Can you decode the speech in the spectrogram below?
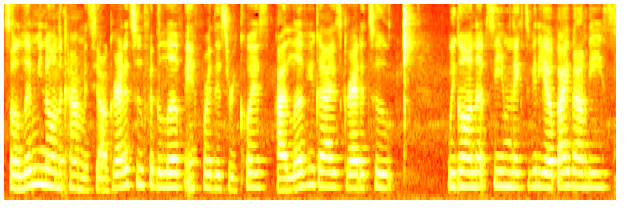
So let me know in the comments, y'all. Gratitude for the love and for this request. I love you guys. Gratitude. We going up. See you in the next video. Bye, Bombies.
